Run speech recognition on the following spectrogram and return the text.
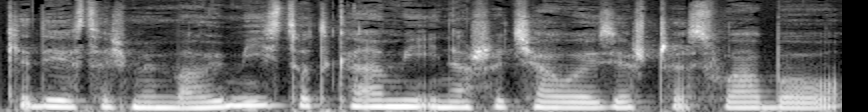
kiedy jesteśmy małymi istotkami i nasze ciało jest jeszcze słabo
